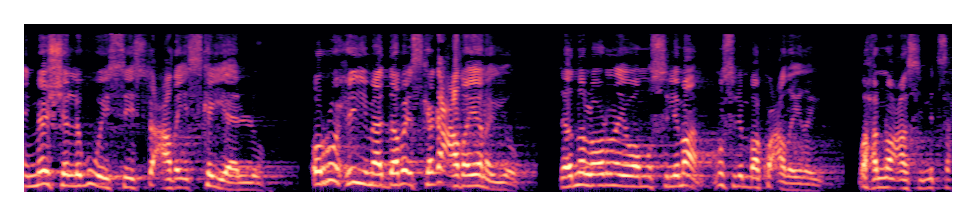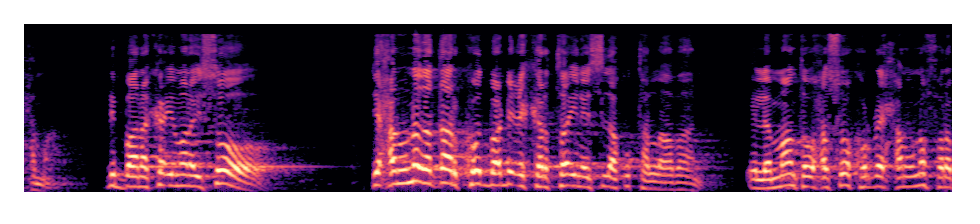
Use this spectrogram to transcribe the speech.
in meesha lagu weysaysto caday iska yaallo oo ruuxii yimaadaaba iskaga cadayanayo. Dabeedna la odhanayo waa muslimaan. Muslim baa ku cadayday. Waxa noocaasi mid saxa maaha. Dhib baana ka imanayso dee xanuunnada qaarkood baa dhici karta inay sidaa ku tallaabaan. Ila maanta waxaa soo kordhay xanuunno fara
